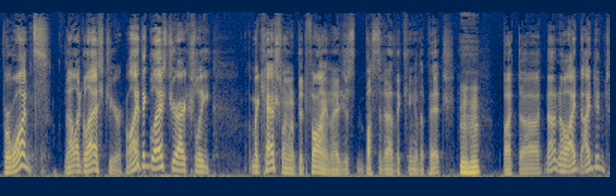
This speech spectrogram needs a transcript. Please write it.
for once, not like last year. Well, I think last year actually my cash lineup did fine. I just busted out of the king of the pitch. Mm-hmm. But uh, no, no, I, I did,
